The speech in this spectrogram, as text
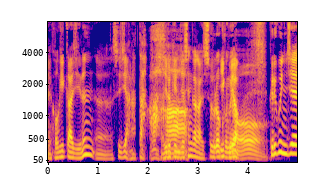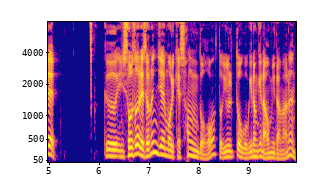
예, 거기까지는 어, 쓰지 않았다. 아하. 이렇게 이제 생각할 수 그렇군요. 있고요. 그리고 이제 그이 소설에서는 이제 뭐 이렇게 성도 또 율도국 이런 게 나옵니다만은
